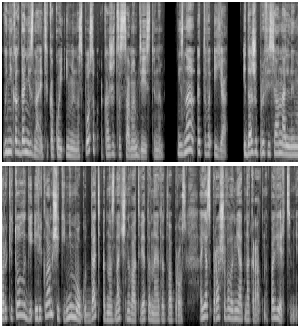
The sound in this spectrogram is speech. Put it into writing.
Вы никогда не знаете, какой именно способ окажется самым действенным. Не знаю этого и я. И даже профессиональные маркетологи и рекламщики не могут дать однозначного ответа на этот вопрос, а я спрашивала неоднократно, поверьте мне.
